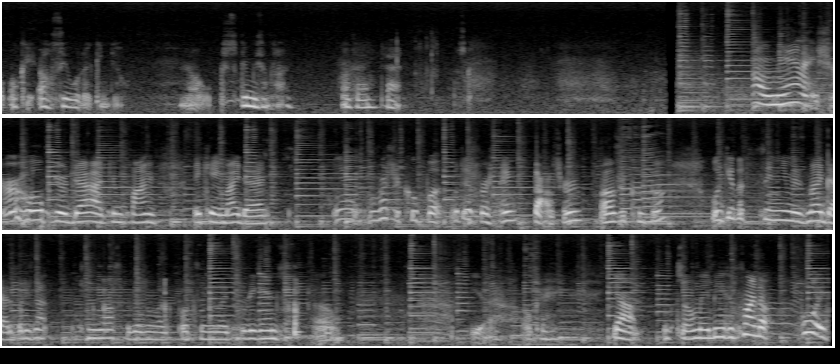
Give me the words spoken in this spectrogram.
oh, okay I'll see what I can do no just give me some time okay dad let's go oh man I sure hope your dad can find aka my dad you know, Professor Koopa, what's his first name? Bowser. Bowser Koopa. Well, yeah, that's the same name as my dad, but he's not. He also doesn't like books and he likes video games. Oh. Yeah, okay. Yeah, so maybe you can find out. Boys!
